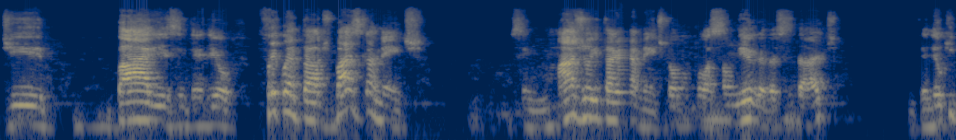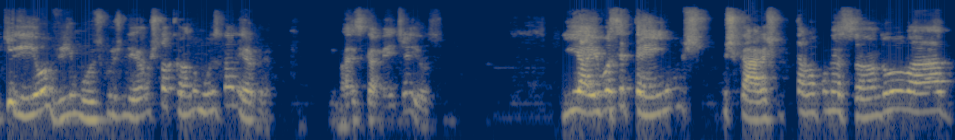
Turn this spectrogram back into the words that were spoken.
de bares, entendeu? Frequentados basicamente, assim, majoritariamente pela população negra da cidade, entendeu? Que queria ouvir músicos negros tocando música negra. Basicamente é isso. E aí você tem os, os caras que estavam começando a,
